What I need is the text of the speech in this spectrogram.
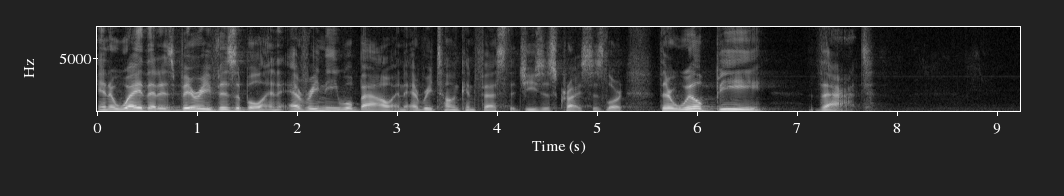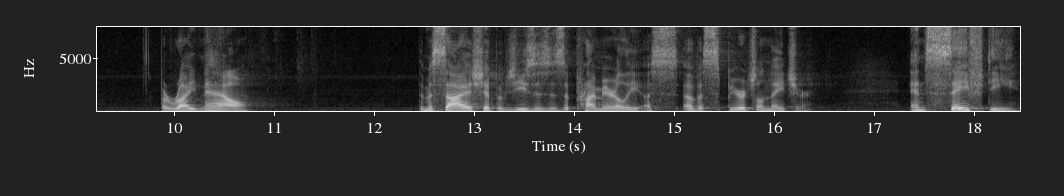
in a way that is very visible, and every knee will bow and every tongue confess that Jesus Christ is Lord. There will be that. But right now, The messiahship of Jesus is a primarily a, of a spiritual nature. And safety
